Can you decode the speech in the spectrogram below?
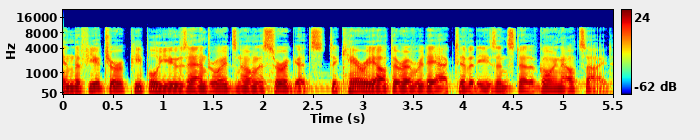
In the future, people use androids known as surrogates to carry out their everyday activities instead of going outside.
